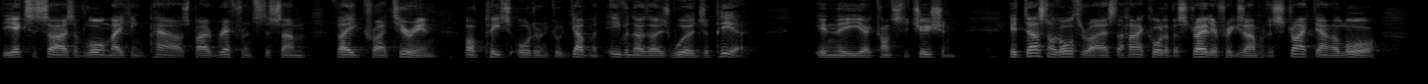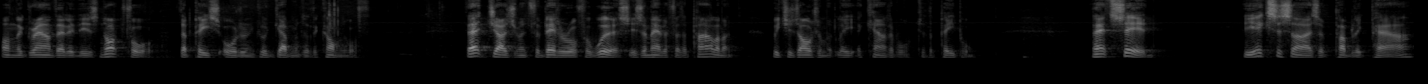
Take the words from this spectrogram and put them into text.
the exercise of lawmaking powers by reference to some vague criterion of peace, order and good government, even though those words appear in the uh, Constitution. It does not authorise the High Court of Australia, for example, to strike down a law on the ground that it is not for the peace, order and good government of the Commonwealth. That judgment, for better or for worse, is a matter for the Parliament, which is ultimately accountable to the people. That said, the exercise of public power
